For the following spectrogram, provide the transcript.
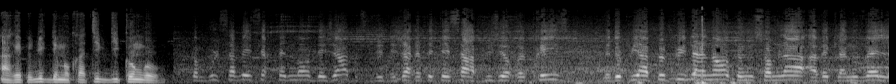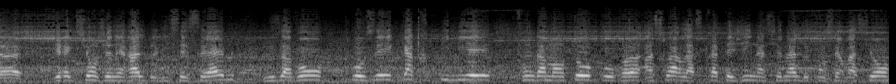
en République démocratique du Congo. Comme vous le savez certainement déjà, parce que j'ai déjà répété ça à plusieurs reprises, mais depuis un peu plus d'un an que nous sommes là avec la nouvelle euh, direction générale de l'ICCN, nous avons posé quatre piliers fondamentaux pour euh, asseoir la stratégie nationale de conservation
